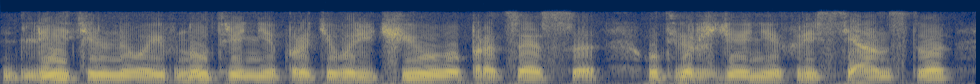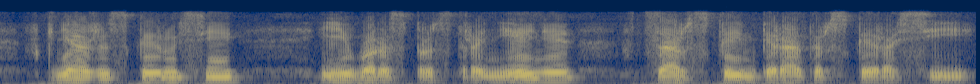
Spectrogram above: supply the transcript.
длительного и внутренне противоречивого процесса утверждения христианства в княжеской Руси и его распространения в царской императорской России.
